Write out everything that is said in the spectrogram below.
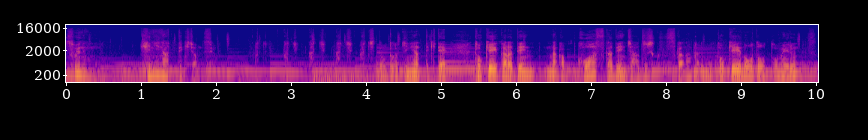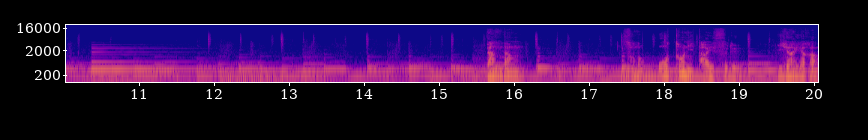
そういうのがもう気になってきちゃうんですよ。チって音が気になってきて時計から電なんか壊すか電池外すかなんかでも時計の音を止めるんです。だんだんその音に対するイライラが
